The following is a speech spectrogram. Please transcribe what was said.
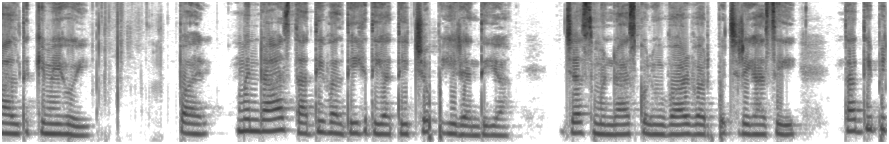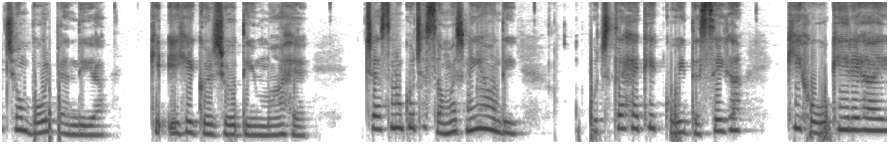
ਹਾਲਤ ਕਿਵੇਂ ਹੋਈ? ਪਰ ਮਨਰਾਜ ਦਾਦੀ ਵੱਲ ਦੇਖਦੀ ਆ ਤੇ ਚੁੱਪ ਹੀ ਰਹਿੰਦੀ ਆ। ਜਸ ਮਨਰਾਜ ਕੋਲੋਂ ਵਾਰ-ਵਾਰ ਪੁੱਛ ਰਿਹਾ ਸੀ, ਦਾਦੀ ਪਿੱਛੋਂ ਬੋਲ ਪੈਂਦੀ ਆ ਕਿ ਇਹ ਗੁਰਜੋਤ ਦੀ ਮਾਂ ਹੈ। ਜਸ ਨੂੰ ਕੁਝ ਸਮਝ ਨਹੀਂ ਆਉਂਦੀ। ਪੁੱਛਦਾ ਹੈ ਕਿ ਕੋਈ ਦੱਸੇਗਾ ਕਿ ਹੋ ਕੀ ਰਿਹਾ ਹੈ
